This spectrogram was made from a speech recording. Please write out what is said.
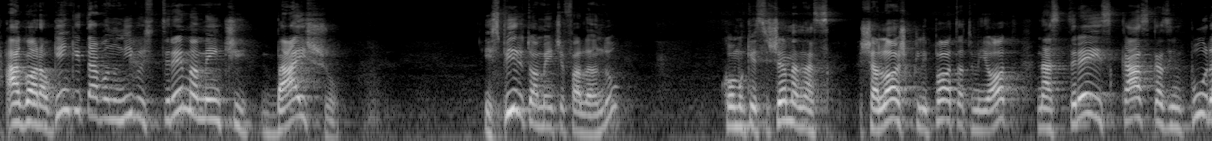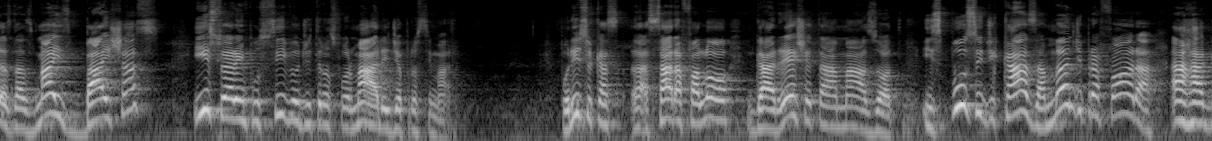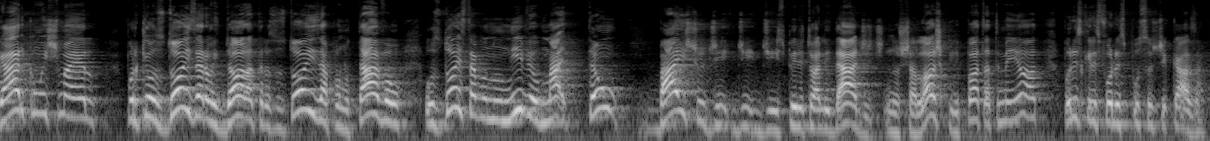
Agora, alguém que estava no nível extremamente baixo, espiritualmente falando, como que se chama nas Shalosh Klipot Atmiot, nas três cascas impuras, das mais baixas, isso era impossível de transformar e de aproximar. Por isso que a Sara falou, Amazot, expulse de casa, mande para fora, a com Ismael porque os dois eram idólatras, os dois apontavam, os dois estavam num nível tão baixo de, de, de espiritualidade, no Shalosh, Klipot, Atmeyot, por isso que eles foram expulsos de casa.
